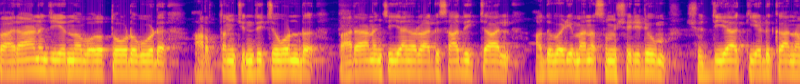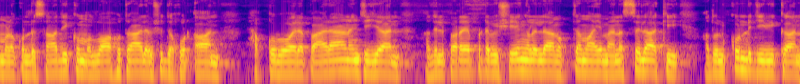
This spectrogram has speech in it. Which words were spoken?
പാരായണം ചെയ്യുന്ന ബോധത്തോടുകൂടെ അർത്ഥം ചിന്തിച്ചുകൊണ്ട് പാരായണം ചെയ്യാൻ ഒരാൾക്ക് സാധിച്ചാൽ അതുവഴി മനസ്സും ശരീരവും ശുദ്ധിയാക്കിയെടുക്കാൻ നമ്മളെ കൊണ്ട് സാധിക്കും. അള്ളാഹു താല വിശുദ്ധ ഖുർആൻ ഹക്കുപോലെ പാരായണം ചെയ്യാൻ അതിൽ പറയപ്പെട്ട വിഷയങ്ങളെല്ലാം വ്യക്തമായി മനസ്സിലാക്കി അത് ഉൾക്കൊണ്ട് ജീവിക്കാൻ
